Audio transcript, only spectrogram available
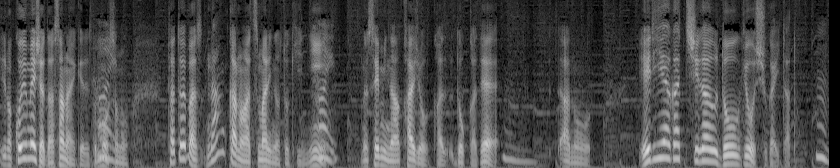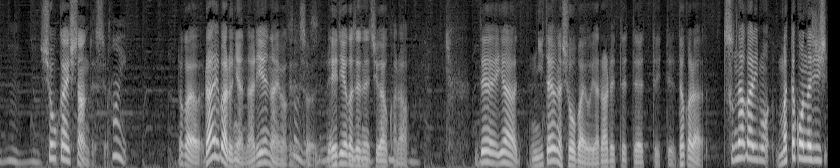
今こういう名詞は出さないけれども、はい。その例えば何かの集まりの時に、はい。セミナー会場かどっかでうん。あのエリアが違う同業種がいたと。うんうん紹介したんですよ。だからライバルにはなりえないわけですよ。ね。エリアが全然違うから、でいや似たような商売をやられててって言ってだからつながりも全く同じ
